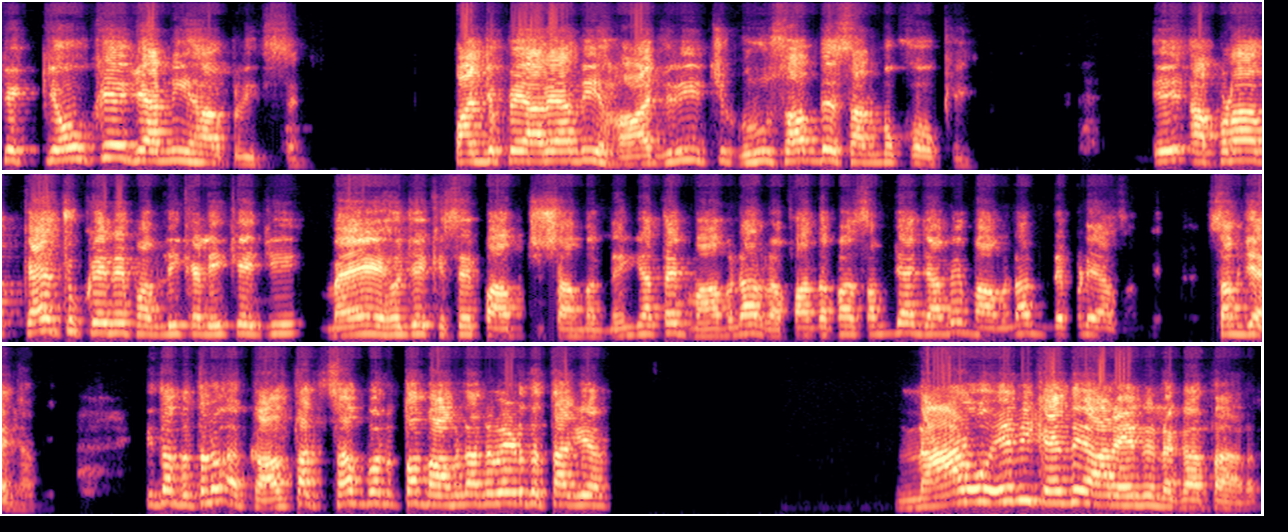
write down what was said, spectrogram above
ਕਿ ਕਿਉਂਕਿ ਗਿਆਨੀ ਹਰਪ੍ਰੀਤ ਸਿੰਘ ਪੰਜ ਪਿਆਰਿਆਂ ਦੀ ਹਾਜ਼ਰੀ ਚ ਗੁਰੂ ਸਾਹਿਬ ਦੇ ਸਨਮੁਖ ਹੋ ਕੇ ਇਹ ਆਪਣਾ ਕਹਿ ਚੁੱਕੇ ਨੇ ਪਬਲਿਕਲੀ ਕਿ ਜੀ ਮੈਂ ਇਹੋ ਜਿਹੇ ਕਿਸੇ ਪਾਪ ਚ ਸ਼ਾਮਲ ਨਹੀਂ ਆ ਤੇ ਮਾਮਲਾ ਰਫਾ ਦਫਾ ਸਮਝਿਆ ਜਾਵੇ, ਮਾਮਲਾ ਨਿਪੜਿਆ ਸਮਝਿਆ ਸਮਝਿਆ ਜਾਵੇ। ਇਹਦਾ ਮਤਲਬ ਅਕਾਲ ਤਖਤ ਸਾਹਿਬ ਵੱਲੋਂ ਤਾਂ ਮਾਮਲਾ ਨਿਬੇੜ ਦਿੱਤਾ ਗਿਆ। ਨਾਲ ਉਹ ਇਹ ਵੀ ਕਹਿੰਦੇ ਆ ਰਹੇ ਨੇ ਲਗਾਤਾਰ,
